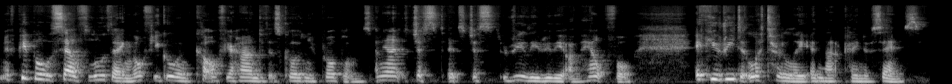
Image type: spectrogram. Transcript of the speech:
If people with self-loathing, off you go and cut off your hand if it's causing you problems. I mean, it's just it's just really really unhelpful. If you read it literally in that kind of sense.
